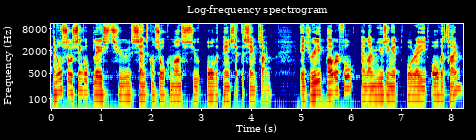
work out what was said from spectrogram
and also a single place to send console commands to all the panes at the same time. It's really powerful and I'm using it already all the time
